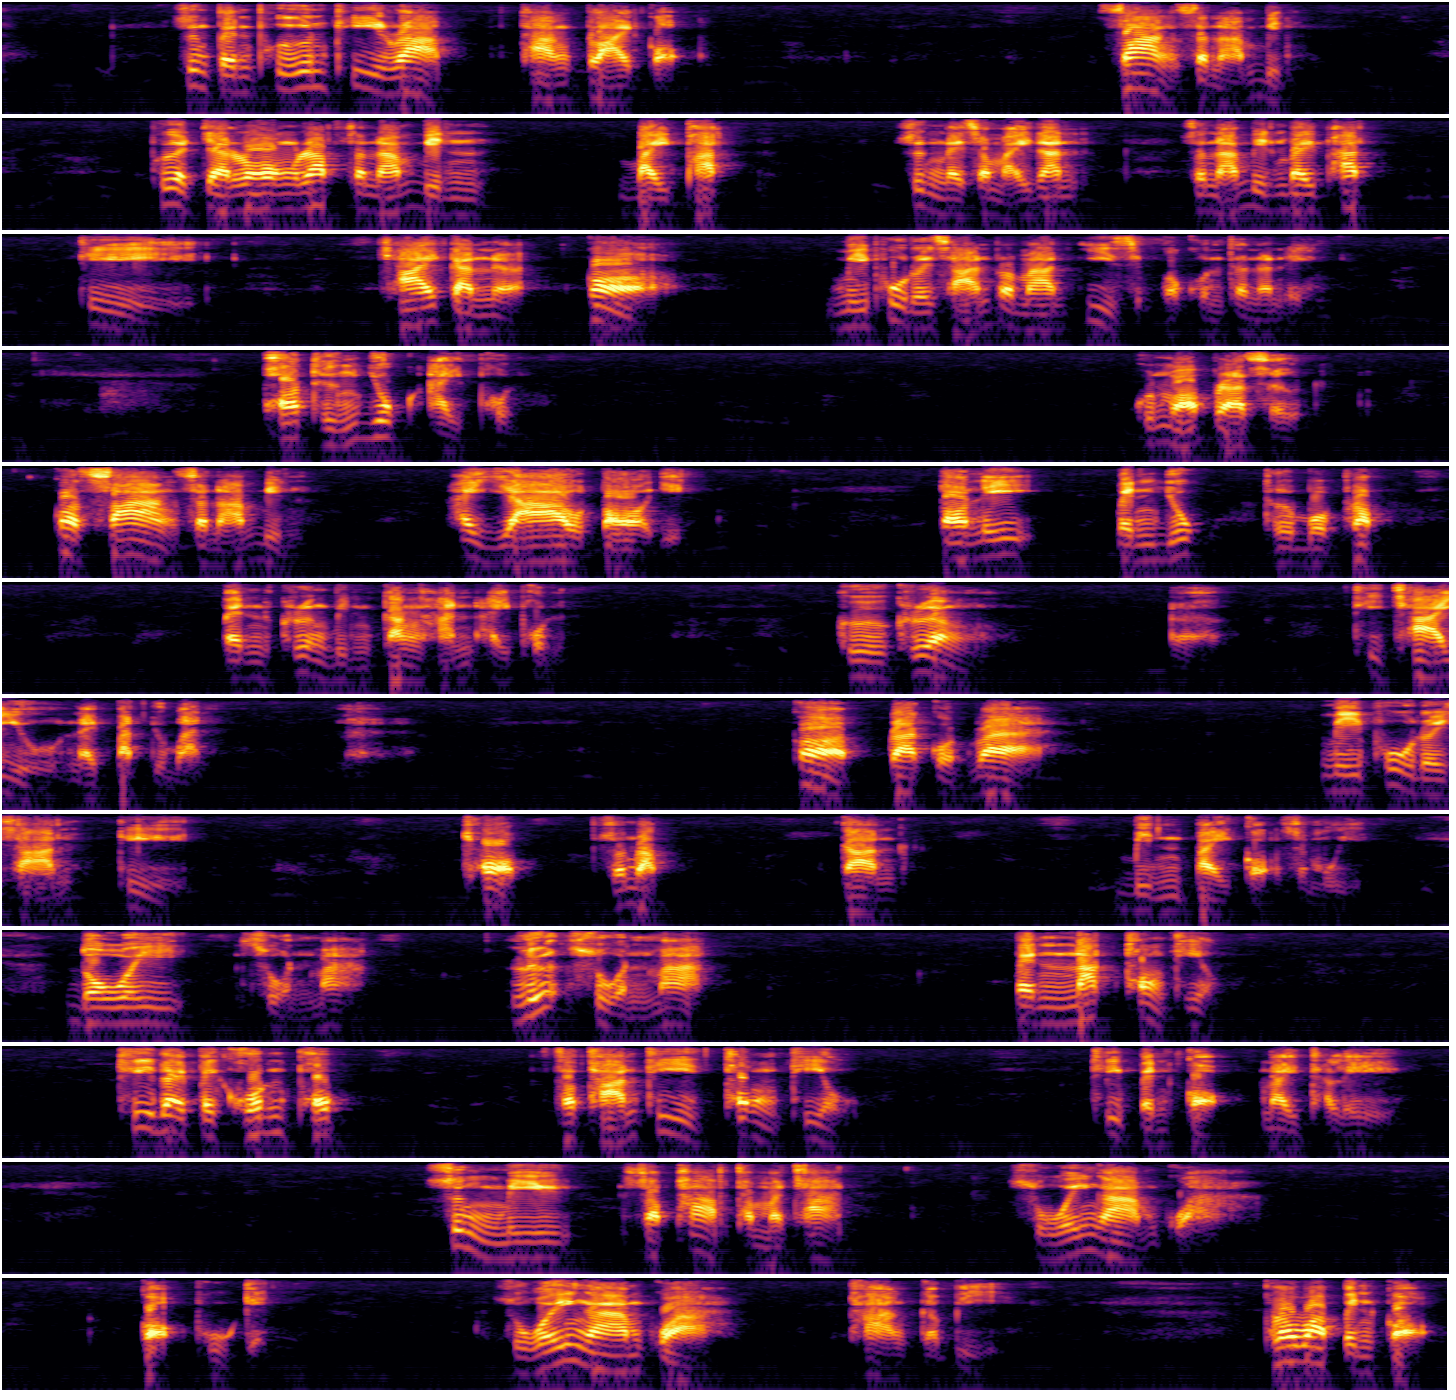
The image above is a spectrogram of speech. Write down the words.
ซึ่งเป็นพื้นที่ราบทางปลายเกาะ สร้างสนามบิน เพื่อจะรองรับสนามบินใบพัด ซึ่งในสมัยนั้น สนามบินใบพัดที่ใช้กันเนี่ยก็ มีผู้โดยสารประมาณ 20 กว่าคนเท่านั้นเอง พอถึงยุคไอพ่นคุณหมอประเสริฐ ก็สร้างสนามบิน ให้ยาวต่ออีก ตอนนี้เป็นยุคเทอร์โบพรอปเป็นเครื่องบินกังหันไอพลคือเครื่องอที่ใช้อยู่ในปัจจุบัน ก็ปรากฏว่า มีผู้โดยสารที่ชอบสำหรับการบินไปเกาะสมุย โดยส่วนมาก หรือส่วนมาก เป็นนักท่องเที่ยว ที่ได้ไปค้นพบสถานที่ท่องเที่ยว ที่เป็นเกาะในทะเล ซึ่งมีสภาพธรรมชาติ สวยงามกว่า เกาะภูเก็ต สวยงามกว่าทางกระบี่ เพราะว่าเป็นเกาะ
